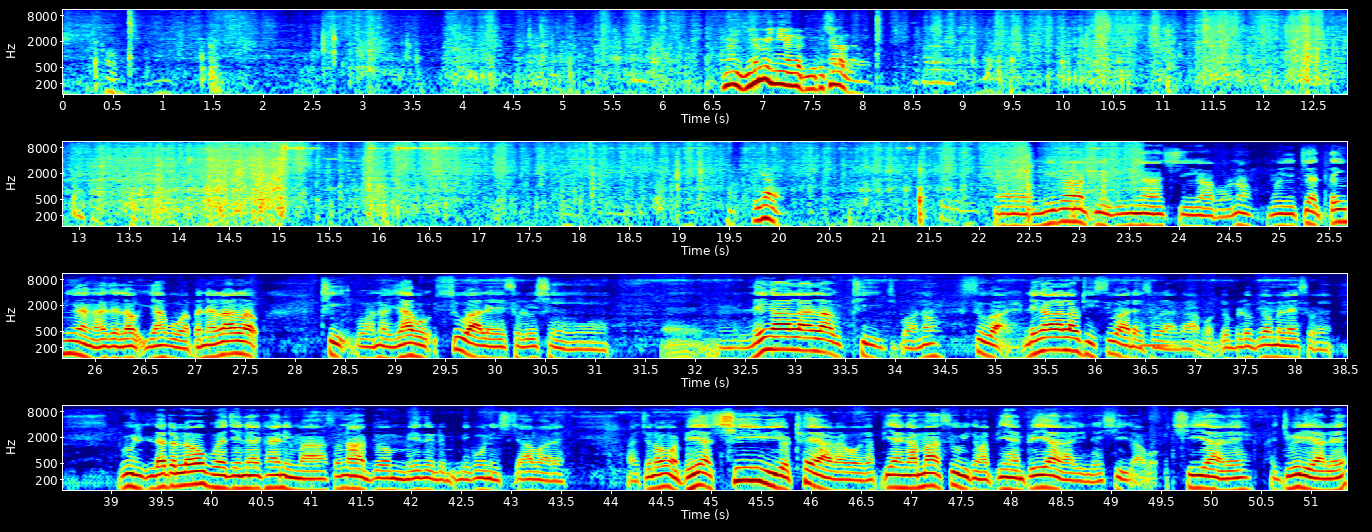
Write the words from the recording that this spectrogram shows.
မင်းရင်းမိနေရတော့ဒီတစ်ချက်လောက်လာတော့ဒီရောက်အဲ မိဘပြည်သူများရှိကပေါ့နော်ငွေကျပ်350လောက်ရဖို့ကဘယ်နှလားလောက်ထိပေါ့နော်ရဖို့စုရလဲဆိုလို့ရှိရင်အဲ၄၅လားလောက်ထိပေါ့နော်စုရတယ်၄၅လားလောက်ထိစုရတယ်ဆိုတာကပေါ့ဘယ်လိုပြောမလဲဆိုရင်အခုလက်တလောဝယ်ခြင်းတဲ့အခန်းဒီမှာဆွမ်းနာပြောမေးတယ်လို့မိကုန်းနေရှားပါတယ်အဲကျွန်တော်ကဘေးကချီးပြီးတော့ထည့်ရတာပေါ့ဗျာပြန်ကမှစုပြီးကမှပြန်ပေးရတာကြီးလည်းရှိတာပေါ့ချီးရတယ်အကျွေးတွေကလည်း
